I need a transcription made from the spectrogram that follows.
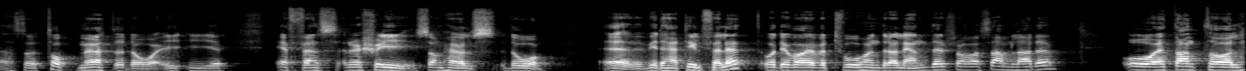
alltså toppmöte då i, i FNs regi som hölls då eh, vid det här tillfället. Och det var över 200 länder som var samlade. Och ett antal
